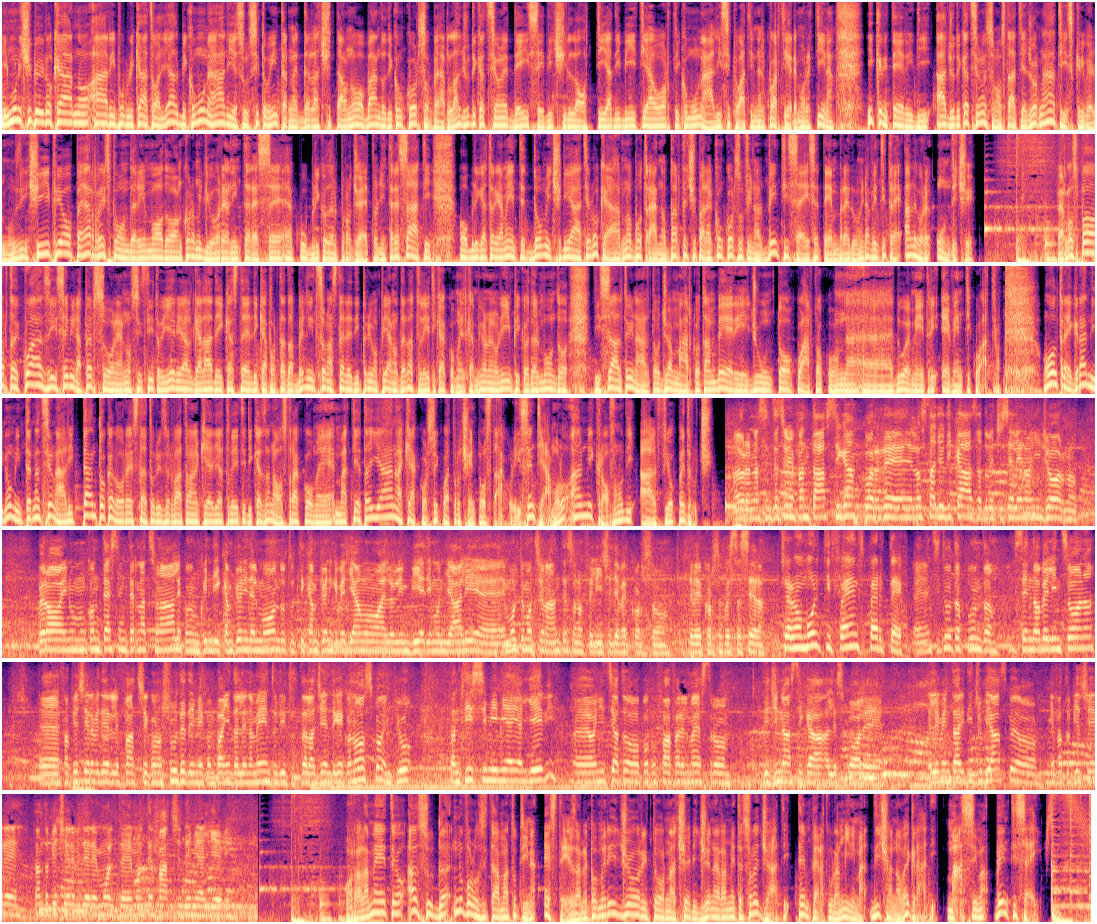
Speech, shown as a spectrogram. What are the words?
Il municipio di Locarno ha ripubblicato agli albi comunali e sul sito internet della città un nuovo bando di concorso per l'aggiudicazione dei 16 lotti adibiti a orti comunali situati nel quartiere Morettina. I criteri di aggiudicazione sono stati aggiornati, scrive il municipio, per rispondere in modo ancora migliore all'interesse eh, pubblico del progetto. Gli interessati, obbligatoriamente domiciliati a Locarno, potranno partecipare al concorso fino al 26 settembre 2023 alle ore 11. Per lo sport, quasi 6.000 persone hanno assistito ieri al Galà dei Castelli che ha portato a Bellinzona stelle di primo piano dell'atletica come il campione olimpico del mondo di salto in alto Gianmarco Tamberi, giunto quarto con eh, 2 metri 24. Oltre ai grandi nomi internazionali, tanto calore è stato riservato anche agli atleti di casa nostra come Mattia Tagliana che ha corso i 400 ostacoli. Sentiamolo al microfono di Alfio Pedrucci. Allora, è una sensazione fantastica correre nello stadio di casa dove ci si allena ogni giorno però in un contesto internazionale con quindi i campioni del mondo, tutti i campioni che vediamo alle Olimpiadi mondiali è, è molto emozionante, sono felice di aver, corso, di aver corso questa sera. C'erano molti fans per te. Eh, innanzitutto appunto essendo a Bellinzona eh, fa piacere vedere le facce conosciute dei miei compagni d'allenamento, di tutta la gente che conosco, in più tantissimi miei allievi, eh, ho iniziato poco fa a fare il maestro di ginnastica alle scuole elementari di Giubiasco e mi ha fatto piacere, tanto piacere vedere molte, molte facce dei miei allievi. Ora la meteo, al sud nuvolosità mattutina estesa, nel pomeriggio ritorna a cieli generalmente soleggiati, temperatura minima 19 gradi, massima 26.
